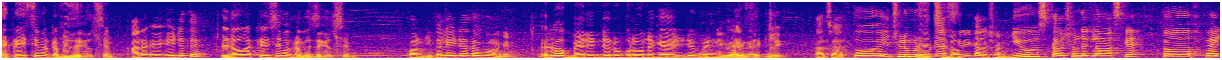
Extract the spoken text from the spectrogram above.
একটা সিম একটা ফিজিক্যাল সিম আর এইটাতে এটাও একটা সিম একটা ফিজিক্যাল সিম কোন কি? তাহলে এইটাতেও কমে কেন? এটা ভেরিয়েন্টের উপরে অনেকে এর উপরে করে। এক্স্যাক্টলি আচ্ছা তো এই ছিল মোটামুটি। আজকের কালেকশন হিউজ কালেকশন দেখলাম আজকে। তো ভাই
